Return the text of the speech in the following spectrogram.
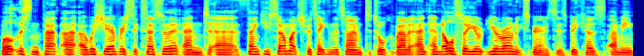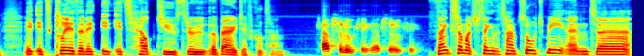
Well, listen, Pat, I, I wish you every success with it, and uh, thank you so much for taking the time to talk about it, and, and also your, your own experiences, because I mean, it, it's clear that it, it, it's helped you through a very difficult time. Absolutely, absolutely. Thanks so much for taking the time to talk to me, and uh,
